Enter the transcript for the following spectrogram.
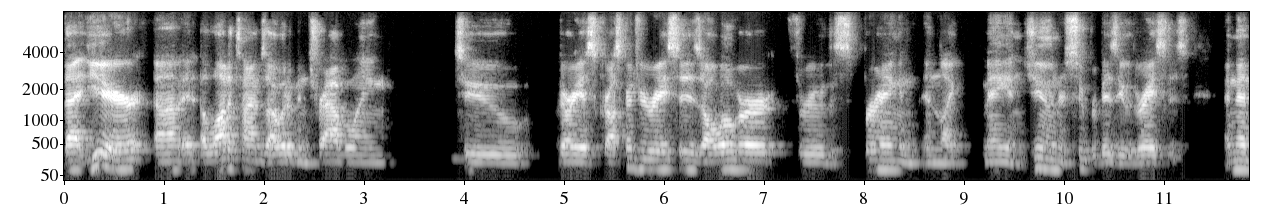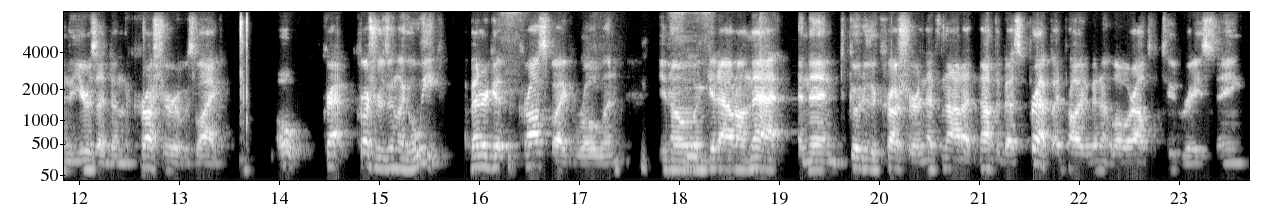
that year, uh, it, a lot of times I would have been traveling to various cross country races all over through the spring and, and like May and June are super busy with races. And then the years I'd done the crusher, it was like, oh crap, crusher's in like a week. I better get the cross bike rolling, you know, and get out on that and then go to the crusher. And that's not a, not the best prep. I'd probably been at lower altitude racing,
